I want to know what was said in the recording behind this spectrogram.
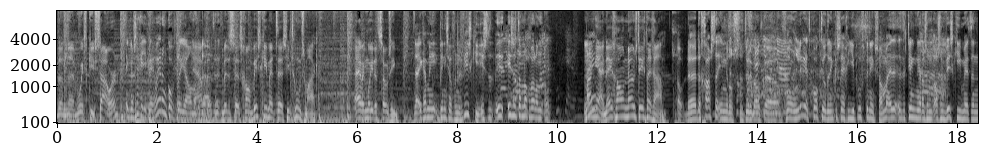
Net een eh, whisky sour. Ik wil zeggen, je kreeg weer een cocktail in je handen Ja, maar gedaan. dat, dat is, is gewoon whisky met eh, citroensmaak. Eigenlijk moet je dat zo zien. Ja, ik, ik ben niet zo van de whisky. Is het, is, is het dan nog wel een... Maakt niet uit. Nee, gewoon neus dicht en gaan. Oh, de, de gasten inmiddels natuurlijk ook eh volleerd cocktail drinken zeggen je proeft er niks van. Maar het, het klinkt meer als een, als een whisky met, een,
